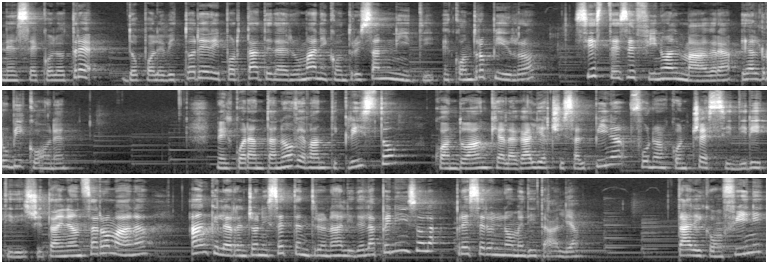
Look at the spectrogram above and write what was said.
Nel secolo III, dopo le vittorie riportate dai Romani contro i Sanniti e contro Pirro, si estese fino al Magra e al Rubicone. Nel 49 a.C., quando anche alla Gallia Cisalpina furono concessi i diritti di cittadinanza romana, anche le regioni settentrionali della penisola presero il nome d'Italia. Tali confini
